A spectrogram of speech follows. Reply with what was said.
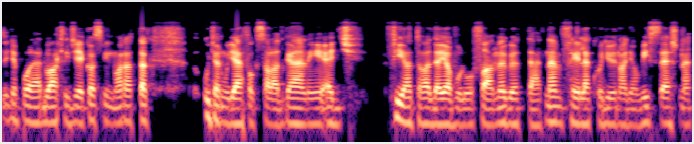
Ugye Pollard, Barkley, Jacobs mind maradtak, ugyanúgy el fog szaladgálni egy fiatal, de javuló fal mögött, tehát nem félek, hogy ő nagyon visszaesne,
